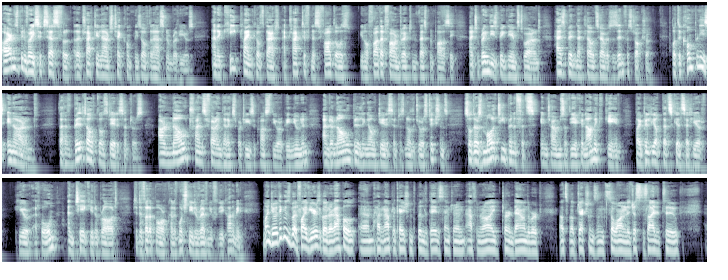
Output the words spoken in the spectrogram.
Ireland's been very successful at attracting large tech companies over the last number of years. And a key plank of that attractiveness for those you know, for that foreign direct investment policy and to bring these big names to Ireland has been that cloud services infrastructure. But the companies in Ireland that have built out those data centres are now transferring that expertise across the European Union and are now building out data centres in other jurisdictions. So there's multi benefits in terms of the economic gain by building up that skill set here here at home and take it abroad to develop more kind of much needed revenue for the economy. Mind you, I think it was about five years ago that Apple um, had an application to build a data center in Athenry turned down. There were lots of objections and so on. And they just decided to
